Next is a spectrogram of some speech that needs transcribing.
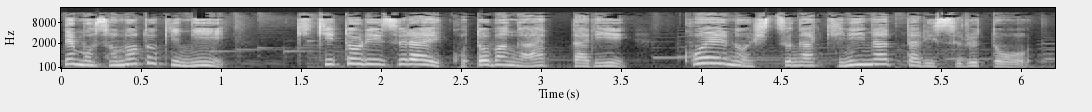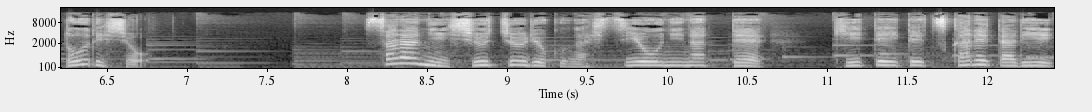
でもその時に聞き取りづらい言葉があったり、声の質が気になったりするとどうでしょう?さらに集中力が必要になって聞いていて疲れたり、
